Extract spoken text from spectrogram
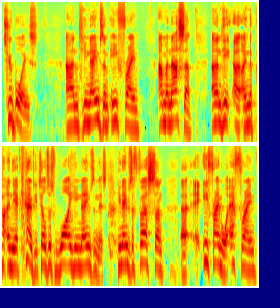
two boys. And he names them Ephraim and Manasseh. And he, uh, in, the, in the account, he tells us why he names them this. He names the first son uh, Ephraim or Ephraim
